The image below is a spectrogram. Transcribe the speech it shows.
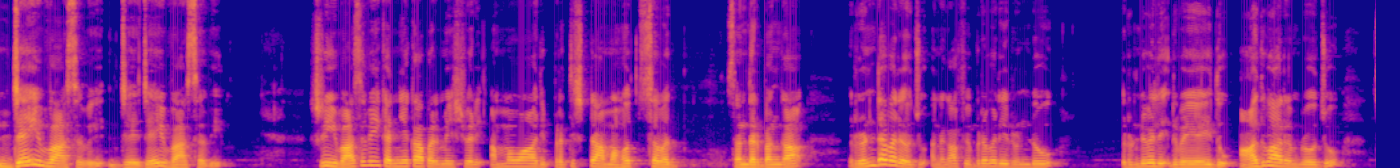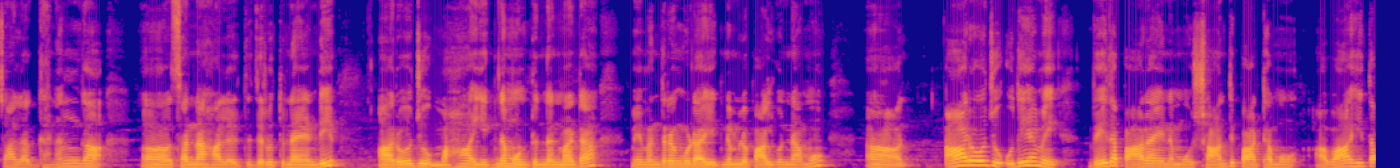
జై వాసవి జై జై వాసవి. శ్రీ వాసవి కన్యకా పరమేశ్వరి అమ్మవారి ప్రతిష్టా మహోత్సవ సందర్భంగా రెండవ రోజు అనగా ఫిబ్రవరి రెండు రెండు వేల ఇరవై ఐదు ఆదివారం రోజు చాలా ఘనంగా సన్నాహాలు అయితే జరుగుతున్నాయండి. ఆ రోజు మహాయజ్ఞం ఉంటుందన్నమాట. మేమందరం కూడా యజ్ఞంలో పాల్గొన్నాము. ఆ రోజు ఉదయమే వేద పారాయణము శాంతి పాఠము అవాహిత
